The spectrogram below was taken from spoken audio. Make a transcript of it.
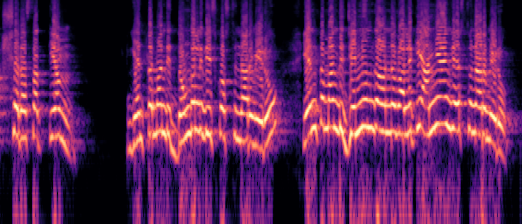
అక్షర సత్యం. ఎంతమంది దొంగల్ని తీసుకొస్తున్నారు మీరు? ఎంతమంది జెన్యున్గా ఉన్న వాళ్ళకి అన్యాయం చేస్తున్నారు మీరు?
